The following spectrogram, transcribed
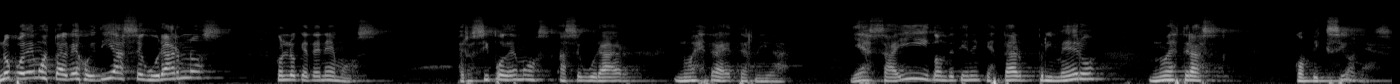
No podemos tal vez hoy día asegurarnos con lo que tenemos, pero sí podemos asegurar nuestra eternidad. Y es ahí donde tienen que estar primero nuestras convicciones.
